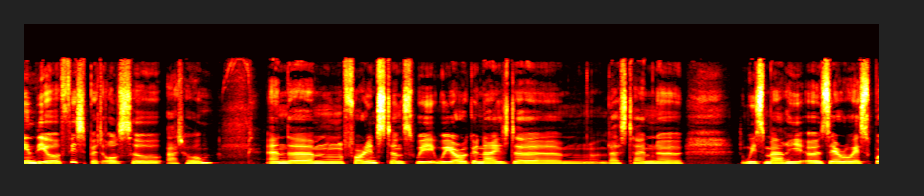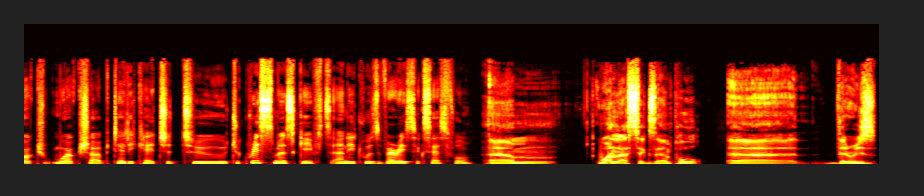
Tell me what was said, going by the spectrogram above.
in the office, but also at home. And um, for instance, we, we organized um, last time uh, with Marie a Zero Waste work workshop dedicated to, to Christmas gifts, and it was very successful. Um, one last example. Uh, there is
